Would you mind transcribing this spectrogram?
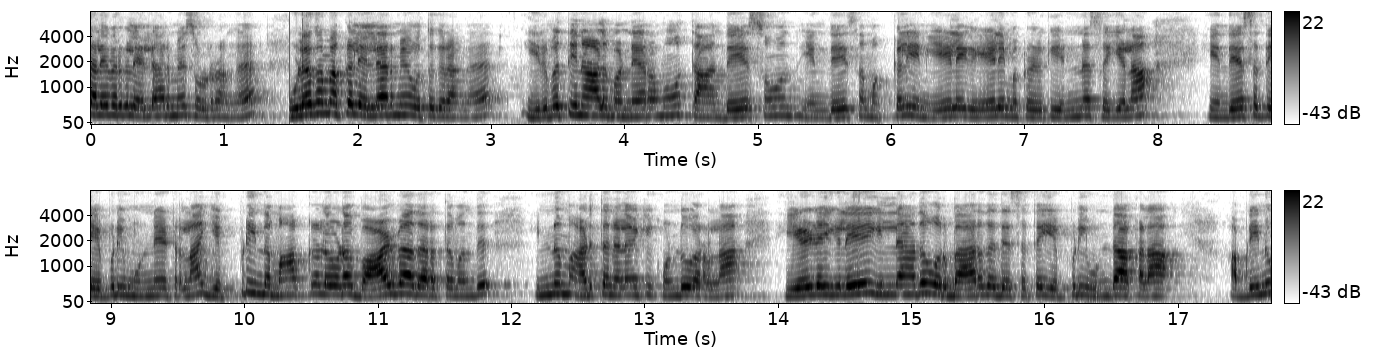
தலைவர்கள் எல்லாருமே சொல்கிறாங்க உலக மக்கள் எல்லாருமே ஒத்துக்கிறாங்க. இருபத்தி நாலு மணி நேரமும் தான் தேசம் என் தேச மக்கள் என் ஏழை ஏழை மக்களுக்கு என்ன செய்யலாம்? என் தேசத்தை எப்படி முன்னேற்றலாம் எப்படி இந்த மக்களோட வாழ்வாதாரத்தை வந்து இன்னும் அடுத்த நிலைமைக்கு கொண்டு வரலாம் ஏழைகளே இல்லாத ஒரு பாரத தேசத்தை எப்படி உண்டாக்கலாம் அப்படின்னு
